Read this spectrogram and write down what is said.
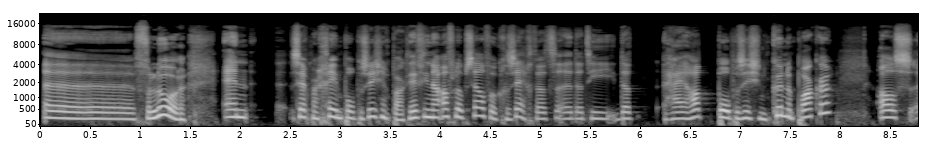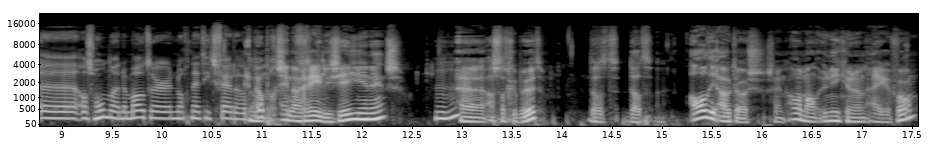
eh, verloren. En eh, zeg maar geen pole position gepakt. Heeft hij na afloop zelf ook gezegd dat, dat, hij, dat hij had pole position kunnen pakken als, als Honda de motor nog net iets verder had En dan, en dan realiseer je ineens, eh, als dat gebeurt, dat, het, dat al die auto's zijn allemaal uniek in hun eigen vorm.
